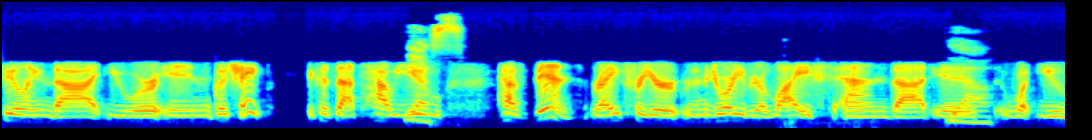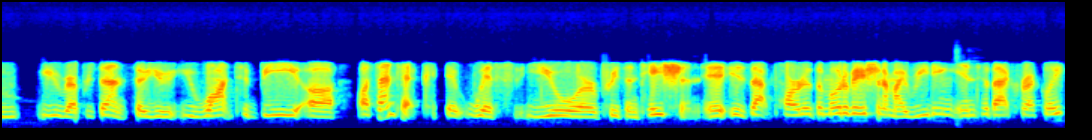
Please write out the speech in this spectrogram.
feeling that you're in good shape because that's how you Yes. have been, right, for your the majority of your life, and that is Yeah. what you you represent. So you you want to be uh, authentic with your presentation. Is that part of the motivation? Am I reading into that correctly?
